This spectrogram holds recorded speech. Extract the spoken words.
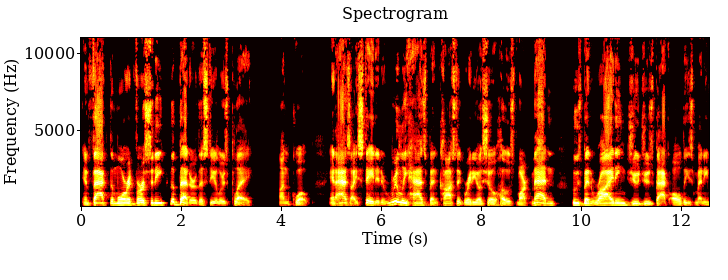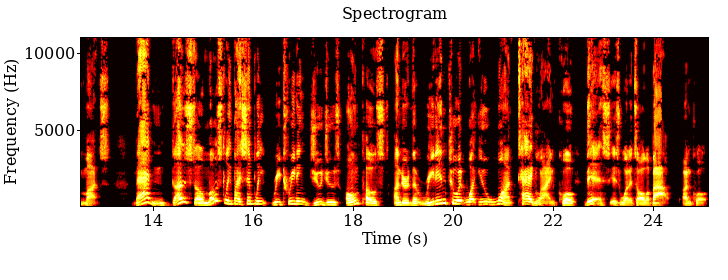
In fact, the more adversity, the better the Steelers play. Unquote. And as I stated, it really has been caustic radio show host Mark Madden who's been riding Juju's back all these many months. Madden does so mostly by simply retweeting Juju's own post under the read into it what you want tagline, quote, this is what it's all about, unquote.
